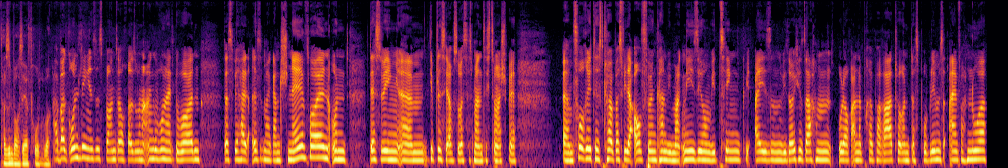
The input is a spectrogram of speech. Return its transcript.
Da sind wir auch sehr froh drüber. Aber grundlegend ist es bei uns auch so eine Angewohnheit geworden, dass wir halt alles immer ganz schnell wollen und deswegen ähm, gibt es ja auch sowas, dass man sich zum Beispiel ähm, Vorräte des Körpers wieder auffüllen kann, wie Magnesium, wie Zink, wie Eisen, wie solche Sachen oder auch andere Präparate. Und das Problem ist einfach nur,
